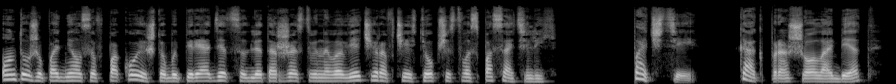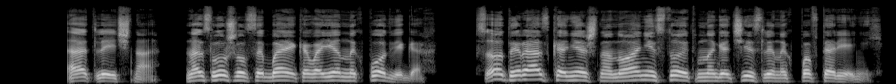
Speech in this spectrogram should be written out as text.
Он тоже поднялся в покое, чтобы переодеться для торжественного вечера в честь общества спасателей. «Почти. Как прошел обед?» «Отлично. Наслушался баек о военных подвигах. В сотый раз, конечно, но они стоят многочисленных повторений.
